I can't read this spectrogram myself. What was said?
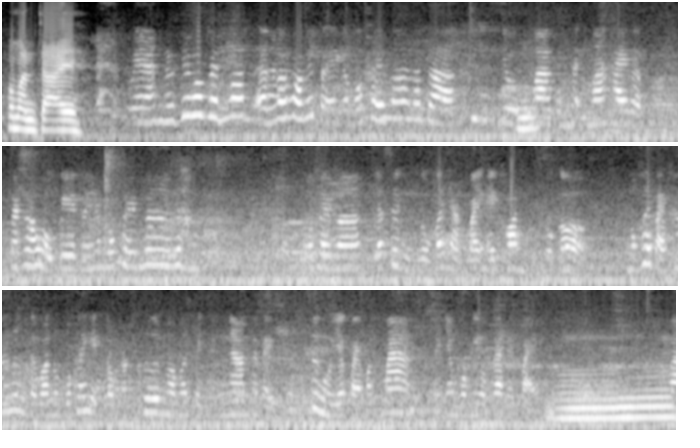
เพราะมั่นใจ แม่หนูคิดว่าเป็นวัดอันเป็นความที่ตัวเองกับไม่เคยมากนะจ๊ะอยู่มากรุงเทพมาไทยแบบจะเข้าหกปีแต่ยังไม่เคยมากจ้ะไม่เคยมา แล้วซึ่งหนูก็อยากไปไอคอนหนูก็หนูเคยไปครั้งหนึ่งแต่ว่าหนูไม่เคยเห็นตรงกลางคืนว่ามันเป็นงามจังไหนซึ่งหนูอยากไปมากๆ แต่ยังไม่มีโอกาสได้ไปอืมไป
